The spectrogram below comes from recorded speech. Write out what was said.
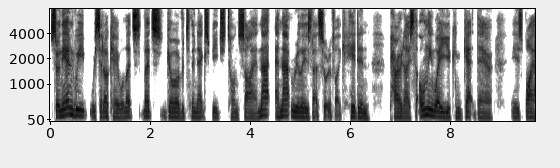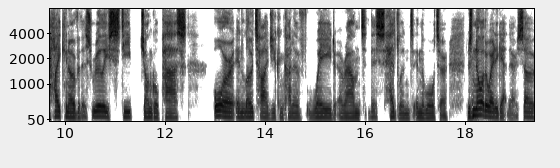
So in the end, we we said, okay, well let's let's go over to the next beach, Tonsai, and that and that really is that sort of like hidden paradise. The only way you can get there is by hiking over this really steep jungle pass or in low tide, you can kind of wade around this headland in the water. There's no other way to get there. So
